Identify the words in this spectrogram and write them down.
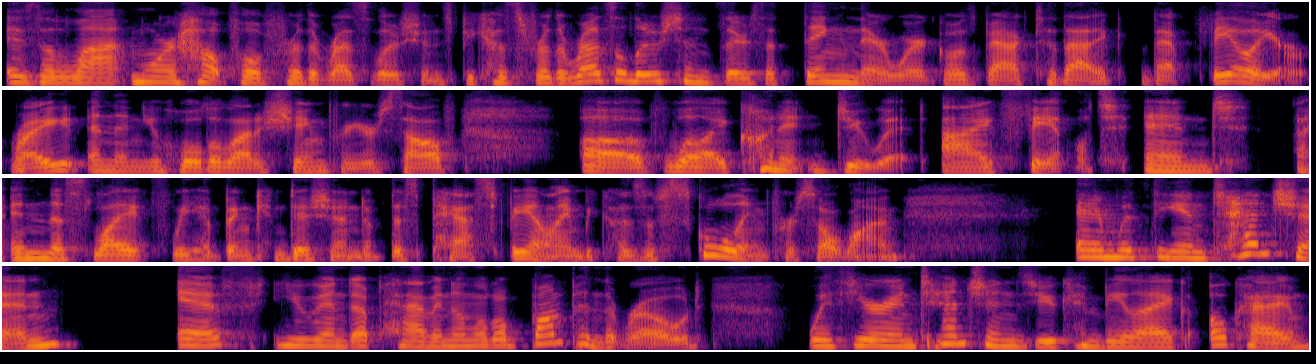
is a lot more helpful for the resolutions because for the resolutions there's a thing there where it goes back to that that failure right? And then you hold a lot of shame for yourself of well i couldn't do it. I failed. And uh, in this life we have been conditioned of this past failing because of schooling for so long. And with the intention if you end up having a little bump in the road with your intentions you can be like okay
